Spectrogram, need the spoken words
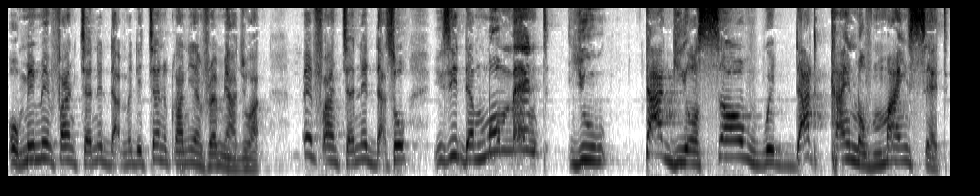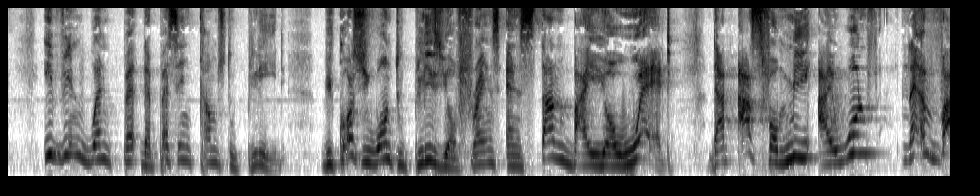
Oh, me me fan chane that me the chane krani and friend me ajwa. Me fan chane that. So you see, the moment you tag yourself with that kind of mindset, even when pe- the person comes to plead, because you want to please your friends and stand by your word, that as for me, I won't never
